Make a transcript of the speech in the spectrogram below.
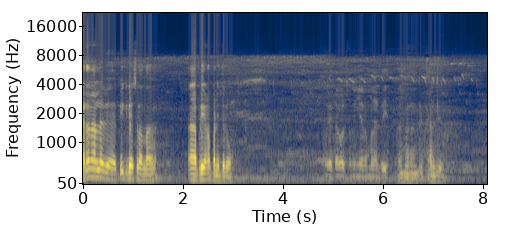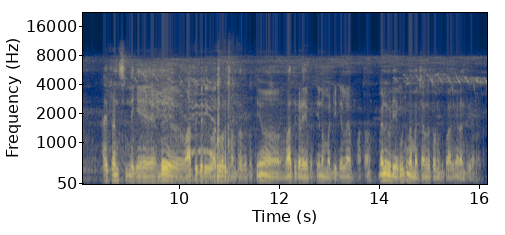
இட நாளில் பீக் டேஸில் வந்தாங்கன்னா அப்படி வேணால் பண்ணி தருவோம். நிறைய தகவல் சொன்னீங்க. ரொம்ப நன்றி. ரொம்ப நன்றி. நன்றி. ஹாய் ஃப்ரெண்ட்ஸ் இன்றைக்கி வந்து வாத்துக்கறி வறுவல் பண்ணுறதை பற்றியும் வாத்துக்கடையை பற்றியும் நம்ம டீட்டெயிலாக பார்த்தோம். மேலும் வீடியோக்களுக்கு நம்ம சேனலை தொடர்ந்து பாருங்கள் நன்றி வணக்கம்.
